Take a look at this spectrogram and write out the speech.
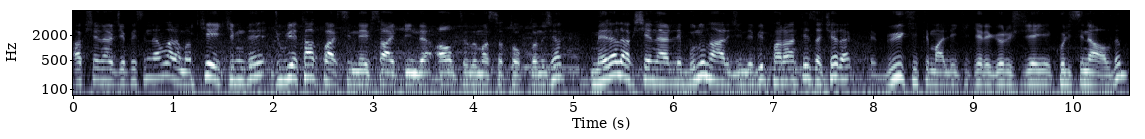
Akşener cephesinden var ama 2 Ekim'de Cumhuriyet Halk Partisi'nin ev sahipliğinde altılı masa toplanacak. Meral Akşener'le bunun haricinde bir parantez açarak büyük ihtimalle iki kere görüşeceği kulisini aldım.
